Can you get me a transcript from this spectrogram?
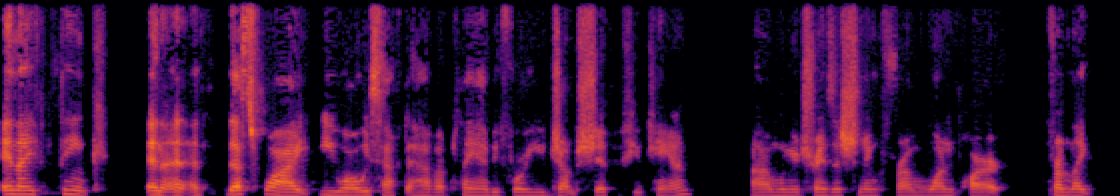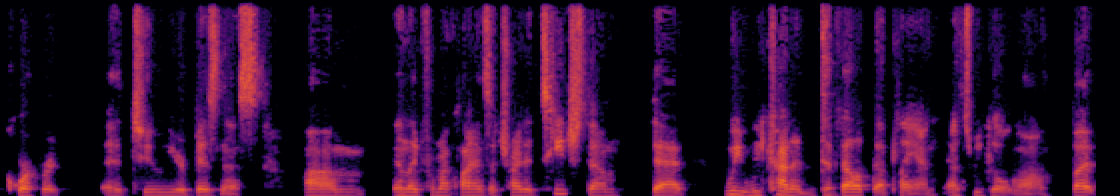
and I think, and I, that's why you always have to have a plan before you jump ship if you can. Um, when you're transitioning from one part from like corporate uh, to your business. Um, and like for my clients, I try to teach them that we, we kind of develop that plan as we go along. But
